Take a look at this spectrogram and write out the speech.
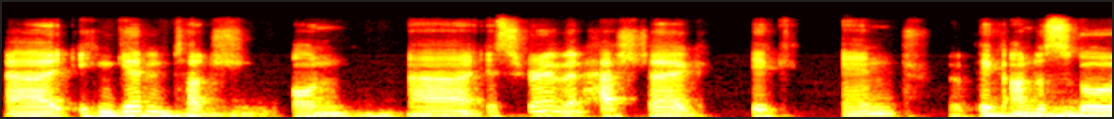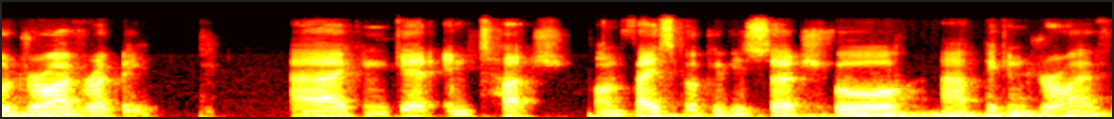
uh, you can get in touch on uh, Instagram at hashtag pick and pick underscore drive rugby. Uh, you can get in touch on Facebook if you search for uh, Pick and Drive.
